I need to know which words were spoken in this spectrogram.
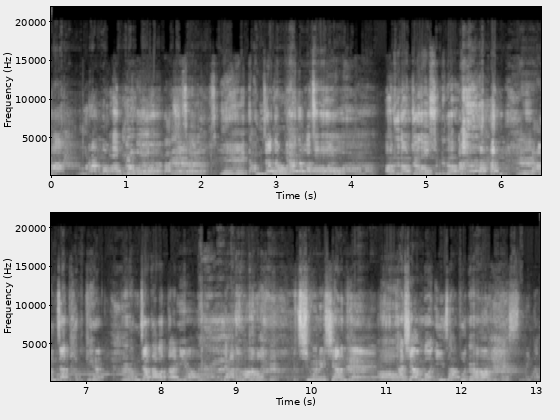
가세요? 아물 한 모금 아, 물한 모금. 맞습니다. 예. 남자답게 하다가 정말 아우, 와. 아 주 남자다웠습니다. 예. 남자답게 남자 나왔다니요. 우리 아름다운 네. 우리 지원이 씨한테 아우. 다시 한번 인사 부탁드리겠습니다.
